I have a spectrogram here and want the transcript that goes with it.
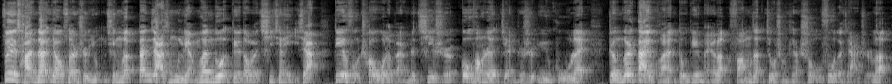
最惨的要算是永清了，单价从两万多跌到了七千以下，跌幅超过了百分之七十，购房人简直是欲哭无泪，整个贷款都跌没了，房子就剩下首付的价值了。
